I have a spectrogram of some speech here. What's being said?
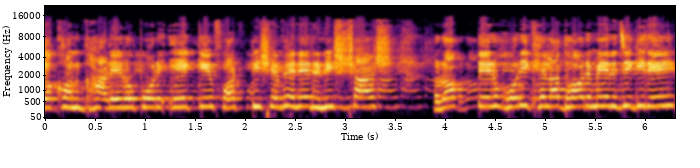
যখন ঘাড়ের ওপর একে ফর্টি সেভেনের নিঃশ্বাস রক্তের হরিখেলা ধর্মের জিগিরে,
